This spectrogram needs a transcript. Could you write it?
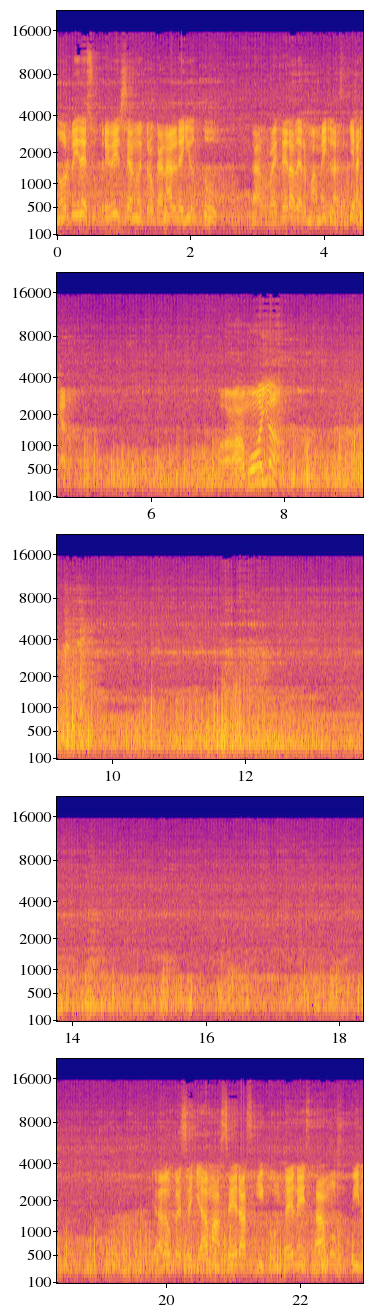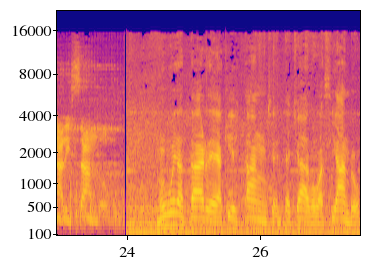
No olvide suscribirse a nuestro canal de YouTube. Carretera de Hermamé y las Yayas. ¡Vamos allá! Ya lo que se llama aceras y contenes estamos finalizando. Muy buenas tardes, aquí están en Chago vaciando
